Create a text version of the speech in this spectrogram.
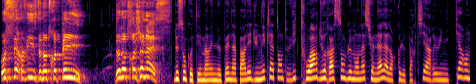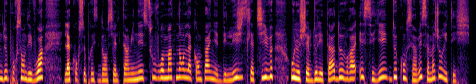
au service de notre pays, de notre jeunesse. De son côté, Marine Le Pen a parlé d'une éclatante victoire du Rassemblement national alors que le parti a réuni 42% des voix. La course présidentielle terminée s'ouvre maintenant la campagne des législatives où le chef de l'État devra essayer de conserver sa majorité.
